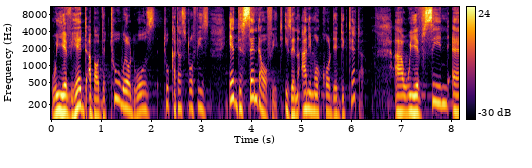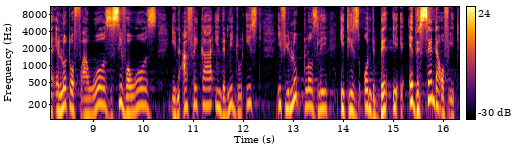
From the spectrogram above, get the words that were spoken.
We have heard about the two world wars, two catastrophes. At the center of it is an animal called a dictator. Uh, we have seen uh, a lot of uh, wars, civil wars in Africa, in the Middle East. If you look closely, it is on the at the center of it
